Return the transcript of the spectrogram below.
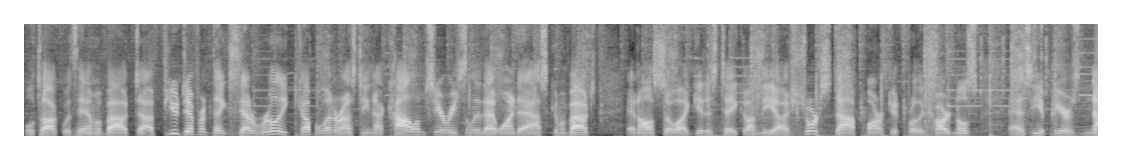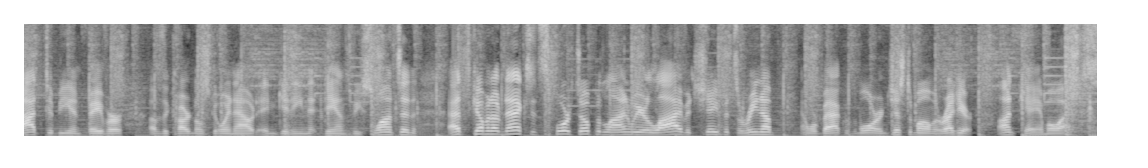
We'll talk with him about uh, a few different things. He's got a really couple interesting uh, columns here recently that I wanted to ask him about, and also get his take on the uh, shortstop market for the Cardinals as he appears not to be in favor of the Cardinals going out and getting Dansby Swanson. That's coming up next. It's Sports Open Line. We are live at Chaifetz Arena, and we're back with more in just a moment right here on KMOX.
